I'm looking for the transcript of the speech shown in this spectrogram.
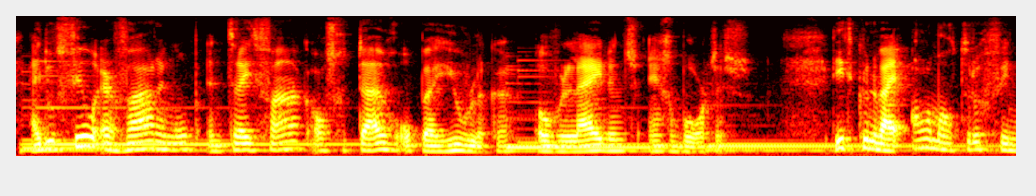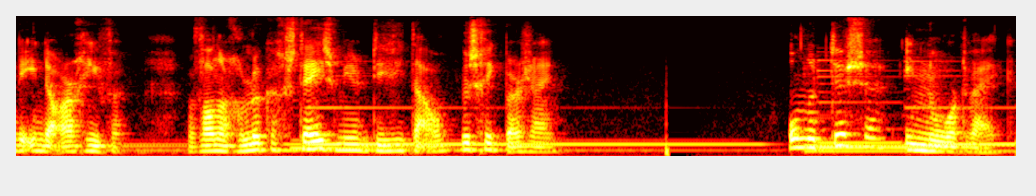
Hij doet veel ervaring op en treedt vaak als getuige op bij huwelijken, overlijdens en geboortes. Dit kunnen wij allemaal terugvinden in de archieven, waarvan er gelukkig steeds meer digitaal beschikbaar zijn. Ondertussen in Noordwijk.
